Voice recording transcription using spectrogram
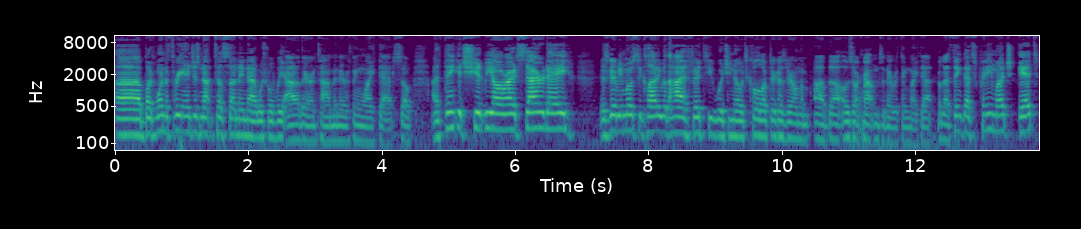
Uh, but one to three inches, not until Sunday night, which will be out of there in time and everything like that. So I think it should be all right. Saturday is going to be mostly cloudy with a high of 50, which you know it's cold up there because they're on the, uh, the Ozark Mountains and everything like that. But I think that's pretty much it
